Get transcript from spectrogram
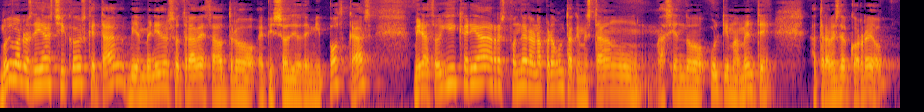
Muy buenos días chicos, ¿qué tal? Bienvenidos otra vez a otro episodio de mi podcast. Mirad, hoy quería responder a una pregunta que me están haciendo últimamente a través del correo,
